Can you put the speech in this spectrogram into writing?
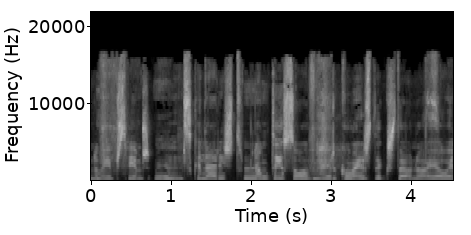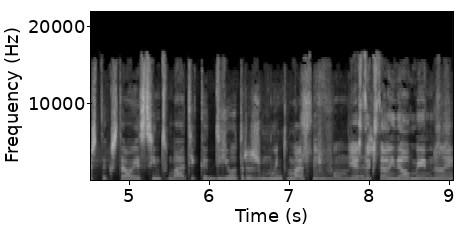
não é? Percebemos, hum, se calhar isto não tem só a ver com esta questão, não é? Ou esta questão é sintomática de outras muito mais profundas. E esta questão ainda é o menos. não é?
